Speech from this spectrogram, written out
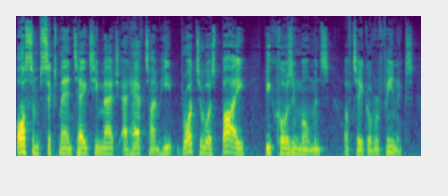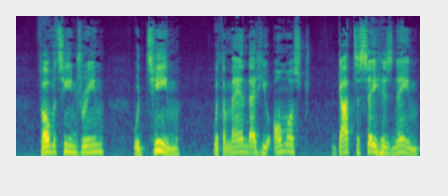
awesome six man tag team match at Halftime Heat brought to us by the closing moments of TakeOver Phoenix. Velveteen Dream would team with a man that he almost got to say his name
